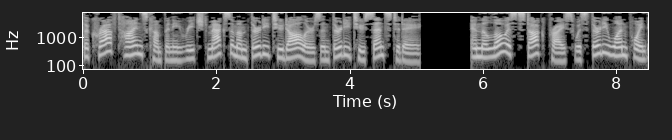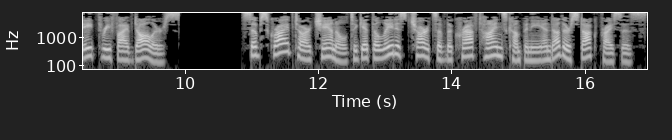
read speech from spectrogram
The Kraft Heinz Company reached maximum $32.32 today, and the lowest stock price was $31.835. Subscribe to our channel to get the latest charts of the Kraft Heinz Company and other stock prices.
